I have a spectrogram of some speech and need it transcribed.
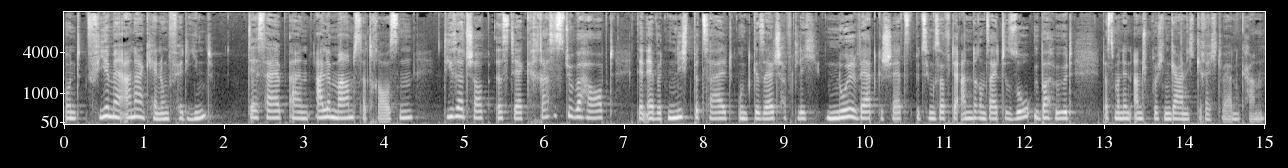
und viel mehr Anerkennung verdient Deshalb an alle Moms da draußen, dieser Job ist der krasseste überhaupt, denn er wird nicht bezahlt und gesellschaftlich null wertgeschätzt, beziehungsweise auf der anderen Seite so überhöht, dass man den Ansprüchen gar nicht gerecht werden kann.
